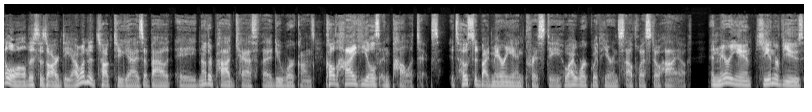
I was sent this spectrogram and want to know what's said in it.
Hello, all. This is RD. I wanted to talk to you guys about a- another podcast that I do work on called High Heels in Politics. It's hosted by Marianne Christie, who I work with here in Southwest Ohio. And Marianne, she interviews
